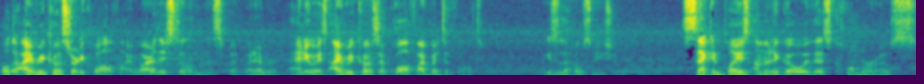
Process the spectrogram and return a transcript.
Hold on, Ivory Coast already qualified. Why are they still in this? But whatever. Anyways, Ivory Coast have qualified by default because of the host nation. Second place, I'm gonna go with this Comoros.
